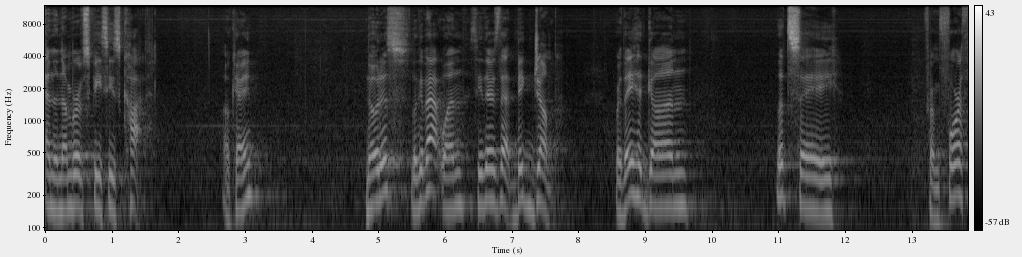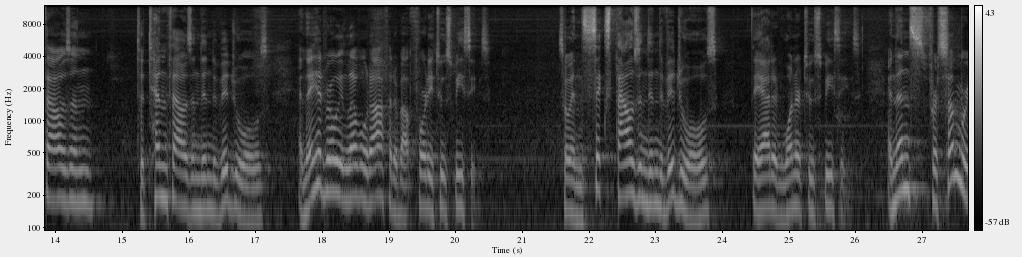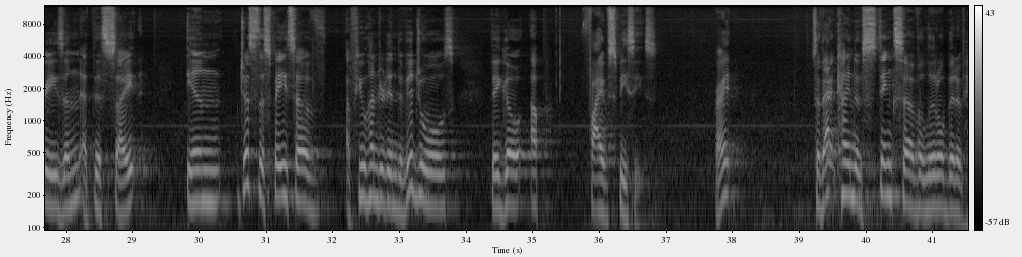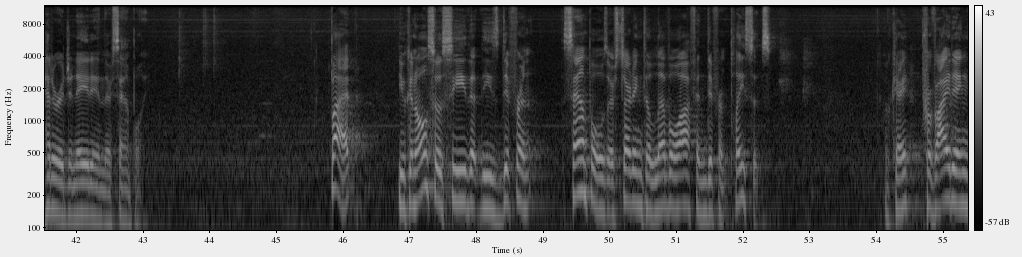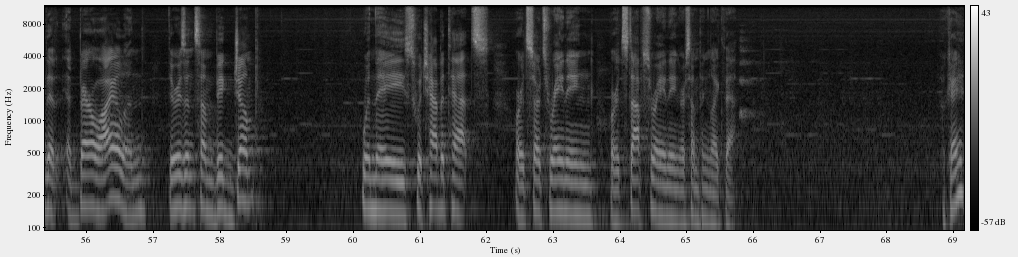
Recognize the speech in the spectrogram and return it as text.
and the number of species caught. Okay? Notice, look at that one. See, there's that big jump where they had gone, let's say, from 4,000 to 10,000 individuals, and they had really leveled off at about 42 species. So in 6,000 individuals, they added one or two species. And then for some reason at this site, in just the space of a few hundred individuals, they go up five species, right? So that kind of stinks of a little bit of heterogeneity in their sampling. But you can also see that these different samples are starting to level off in different places. Okay, providing that at Barrow Island there isn't some big jump when they switch habitats or it starts raining or it stops raining or something like that. Okay?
